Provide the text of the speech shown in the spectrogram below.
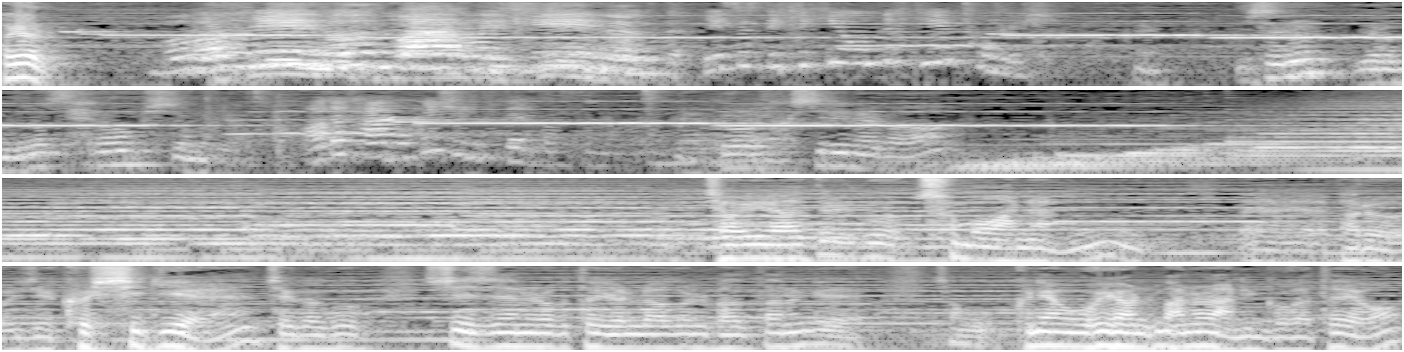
허연. 먹기 눈과 듣기 눈. 예수님께 오는 뒤에 총이시. 네, 이제는 여러분들은 새로운 피조물이야. 아다 다 먹기 싫을 때 봤어. 그걸 확실히 내가 저희 아들 그 추모하는 에, 바로 이제 그 시기에 제가 그 시즌으로부터 연락을 받았다는 게 참 그냥 우연만은 아닌 것 같아요.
